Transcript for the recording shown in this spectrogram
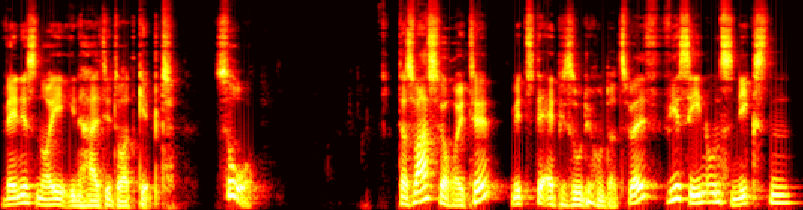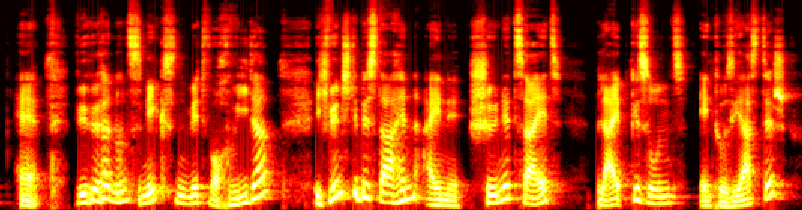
wenn es neue Inhalte dort gibt. So, Das war's für heute mit der Episode 112. Wir sehen uns nächsten, hä, wir hören uns nächsten Mittwoch wieder. Ich wünsche dir bis dahin eine schöne Zeit, bleib gesund, enthusiastisch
